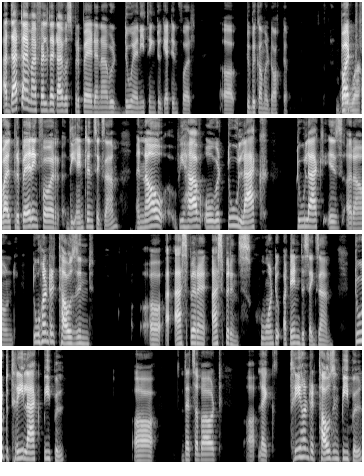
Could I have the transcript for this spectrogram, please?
at that time i felt that i was prepared and i would do anything to get in for uh, to become a doctor. Oh but wow. while preparing for the entrance exam and now we have over 2 lakh 2 lakh is around 200000 uh, aspirant aspirants who want to attend this exam 2 to 3 lakh people uh, that's about uh, like 300000 people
